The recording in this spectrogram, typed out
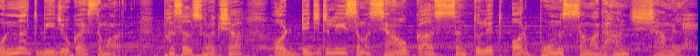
उन्नत बीजों का इस्तेमाल, फ़सल सुरक्षा और डिजिटली समस्याओं का संतुलित और पूर्ण समाधान शामिल है।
